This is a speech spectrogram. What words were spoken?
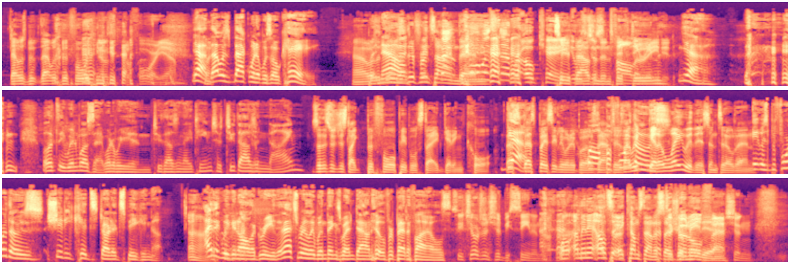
That was be- that was before. That was before, yeah. Yeah, that was back when it was okay. Uh, it was But a, now- it was a different time back- then. It was never okay. It was just 2015. tolerated. Yeah. well, let's see. When was that? What are we in? 2019. So 2009. So this was just like before people started getting caught. That's, Yeah. that's basically what it boils Well, down to. It's before like we can get away with this until then. It was before those shitty kids started speaking up. Uh-huh. I think we can all agree that that's really when things went downhill for pedophiles. See, children should be seen and not well, I mean, it also it comes down to social a good media. old-fashioned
